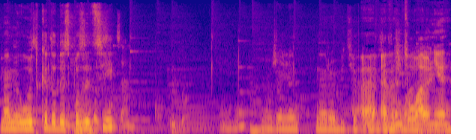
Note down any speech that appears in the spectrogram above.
Mamy łódkę do dyspozycji. Możemy narobić jakieś. E, ewentualnie,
